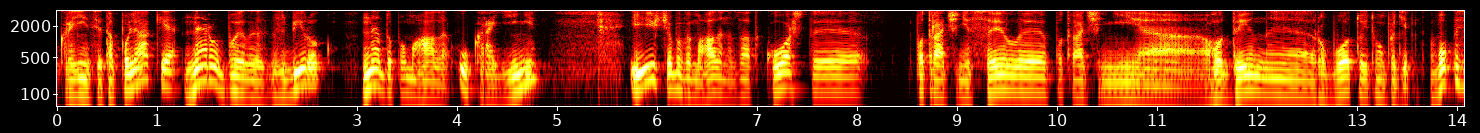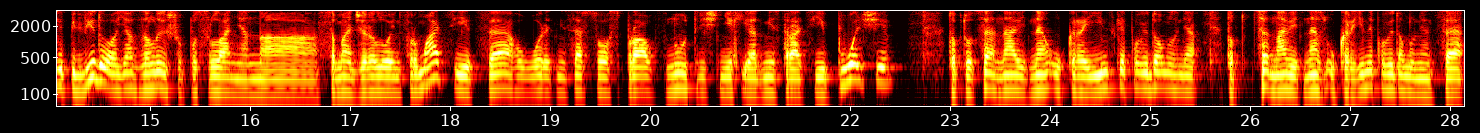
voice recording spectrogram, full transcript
українці та поляки не робили збірок, не допомагали Україні і щоб вимагали назад кошти. Потрачені сили, потрачені е, години, роботу і тому подібне. В описі під відео я залишу посилання на саме джерело інформації. Це говорить Міністерство справ внутрішніх і адміністрації Польщі. Тобто, це навіть не українське повідомлення, тобто це навіть не з України повідомлення, це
